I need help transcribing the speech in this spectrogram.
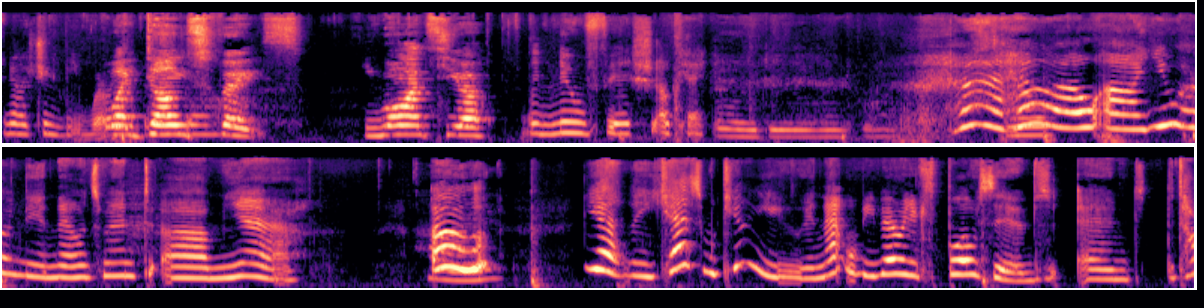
I know I shouldn't be worried. Like Dung's face. He wants you. The new fish, okay. Oh, dude. Hi, hello, uh, you heard the announcement, um, yeah. Oh, look, yeah, the cats will kill you, and that will be very explosive. And the time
